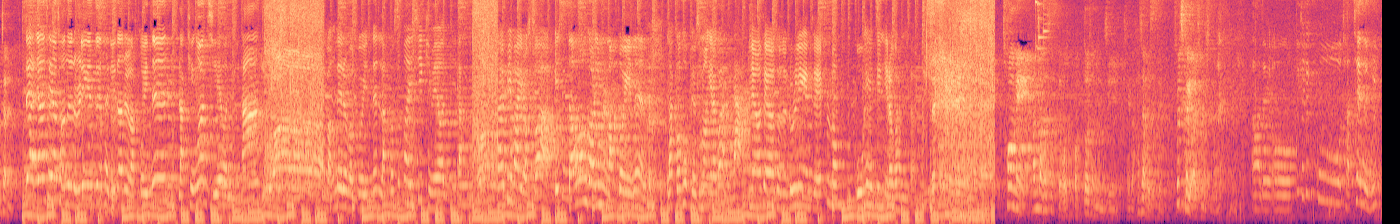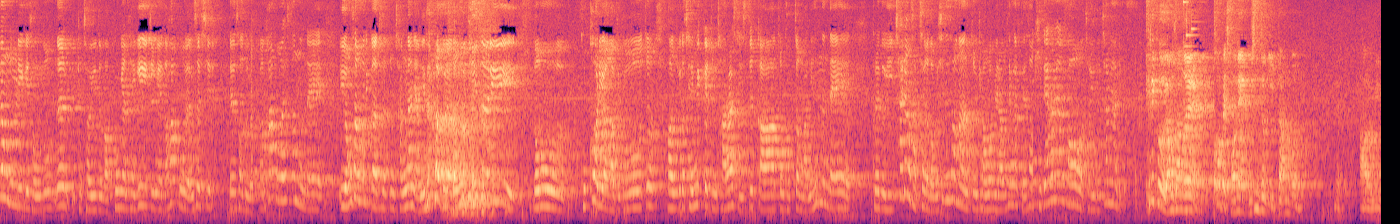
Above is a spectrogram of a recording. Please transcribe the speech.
괜찮아요. 네, 안녕하세요. 저는 롤링 핸즈에서 리더를 맡고 있는 락킹원 지혜원입니다. 막내를 맡고 있는 락커 스파이시 김혜원입니다. 갈피 바이러스와 이스더원거림을 맡고 있는 락커 배수망이라고 합니다. 안녕하세요. 저는 롤링엔즈의 플럼 오혜진이라고 합니다. 네. 처음에 한다고 했을 때 어, 어떠셨는지 제가 하자고 했을 때 솔직하게 말씀해 주시면. 아, 네. 어, 트리코 자체는 물병 돌리기 정도는 이렇게 저희도 막 공연 대기 중에도 하고 연습실에서도 몇 번 하고 했었는데 이 영상 보니까 진짜 좀 장난이 아니더라고요. 너무 기술이 너무 고퀄이어가지고 좀 아, 우리가 재밌게 좀 잘할 수 있을까 좀 걱정 많이 했는데 그래도 이 촬영 자체가 너무 신선한 좀 경험이라고 생각돼서 기대하면서 저희도 참여하게 됐어요. trick shot 영상을 섭외 전에 보신 적이 있다 한 건. 네. 아, 여기.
